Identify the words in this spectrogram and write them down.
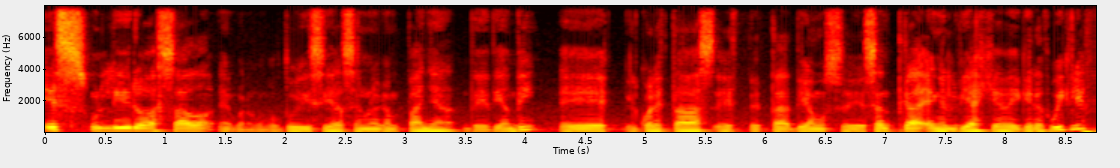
es un libro basado, bueno, como tú decías, en una campaña de D&D, eh, el cual estaba, está, digamos, se centra en el viaje de Gareth Wycliffe,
